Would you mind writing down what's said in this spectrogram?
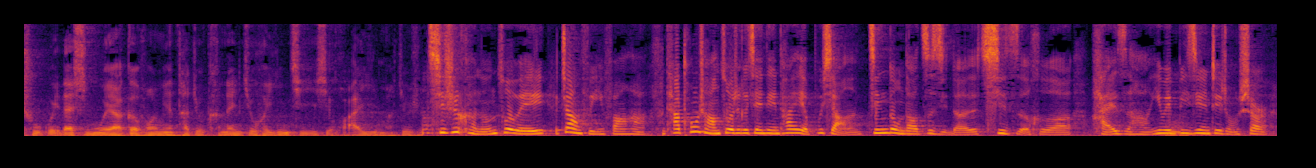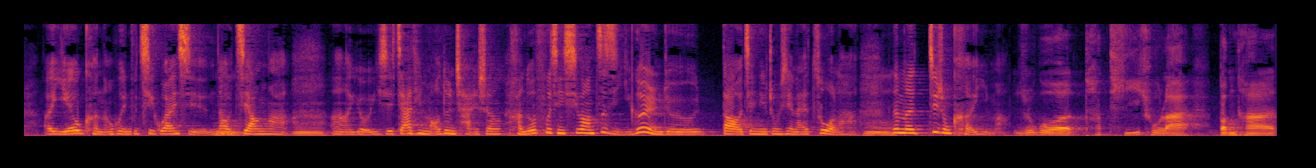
出轨的行为啊，各方面他就可能就会引起一些怀疑嘛。就是其实可能作为丈夫一方哈，他通常做这个鉴定，他也不想惊动到自己的妻子和孩子哈，因为毕竟这种事儿。呃，也有可能会夫妻关系闹僵啊，嗯，有一些家庭矛盾产生。很多父亲希望自己一个人就到鉴定中心来做了哈。那么这种可以吗？如果他提出来帮他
